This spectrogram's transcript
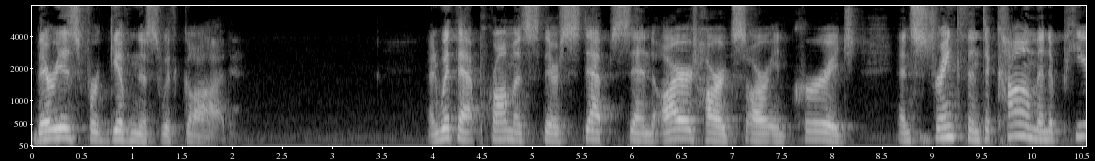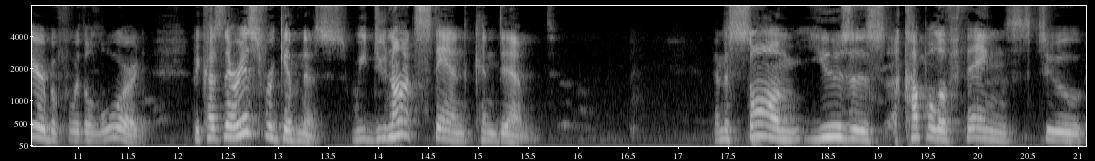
there is forgiveness with God. And with that promise, their steps and our hearts are encouraged and strengthened to come and appear before the Lord because there is forgiveness. We do not stand condemned. And the psalm uses a couple of things to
